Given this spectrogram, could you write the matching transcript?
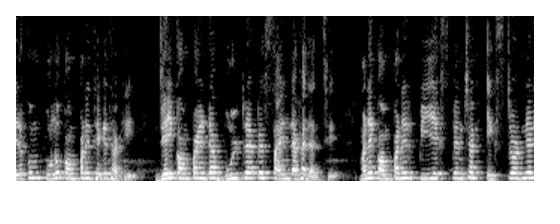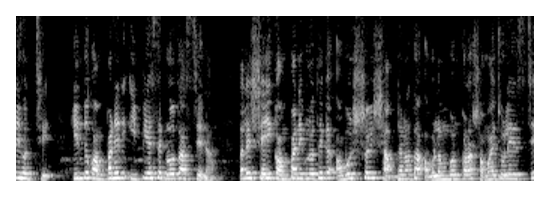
এরকম কোনো কোম্পানি থেকে থাকে, যেই কোম্পানিটা বুল ট্র্যাপের সাইন দেখা যাচ্ছে মানে কোম্পানির পি এক্সপেনশন এক্সট্রাঅর্ডিনারি হচ্ছে, কিন্তু কোম্পানির ইপিএস গ্রোথ আসছে না, তাহলে সেই কোম্পানিগুলো থেকে অবশ্যই সাবধানতা অবলম্বন করার সময় চলে এসছে।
